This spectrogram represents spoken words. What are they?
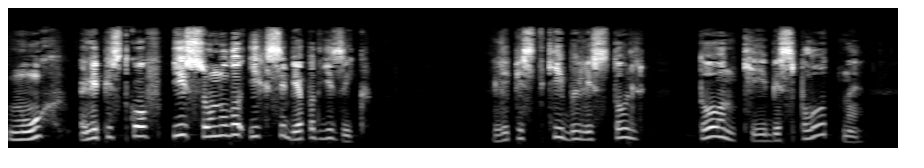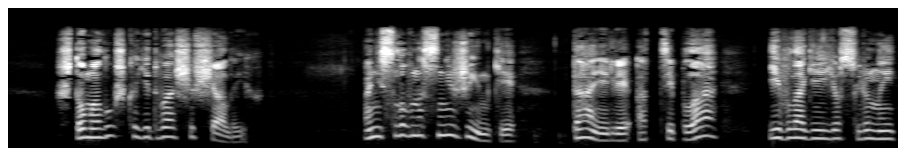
мух, лепестков и сунула их себе под язык. Лепестки были столь тонкие и бесплотные, что малушка едва ощущала их. Они словно снежинки таяли от тепла и влаги ее слюны,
